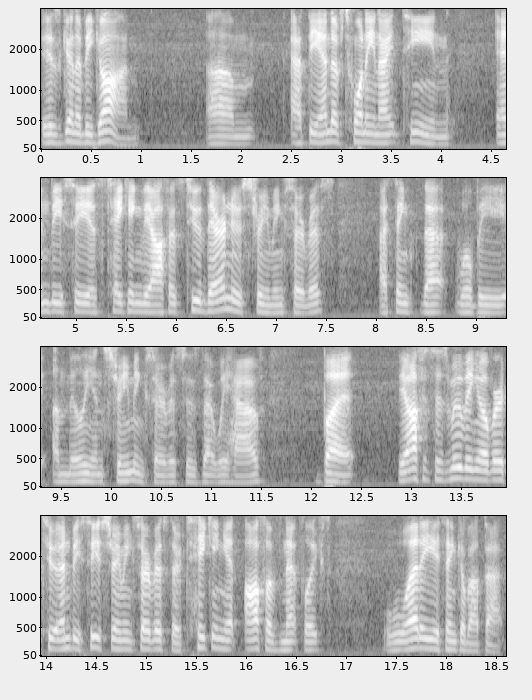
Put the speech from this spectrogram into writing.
is going to be gone. Um, at the end of 2019, NBC is taking The Office to their new streaming service. I think that will be a million streaming services that we have. But The Office is moving over to NBC streaming service. They're taking it off of Netflix. What do you think about that?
